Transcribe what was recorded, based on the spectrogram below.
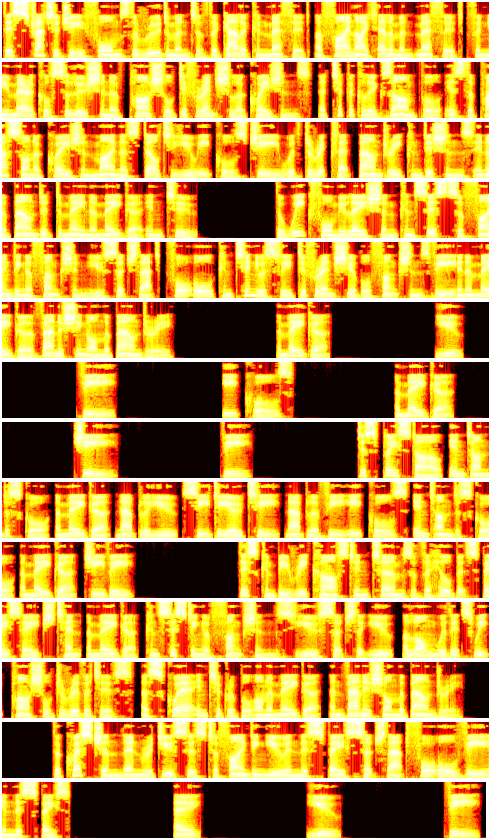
This strategy forms the rudiment of the Galerkin method, a finite element method for numerical solution of partial differential equations. A typical example is the Poisson equation minus delta U equals G with Dirichlet boundary conditions in a bounded domain omega in 2. The weak formulation consists of finding a function u such that, for all continuously differentiable functions v in omega vanishing on the boundary omega u V equals Omega G V Display style int underscore omega nabla u c nabla v equals int underscore omega gv. This can be recast in terms of the Hilbert space H10 omega consisting of functions u such that u, along with its weak partial derivatives, are square integrable on omega and vanish on the boundary. The question then reduces to finding U in this space such that for all V in this space A U V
